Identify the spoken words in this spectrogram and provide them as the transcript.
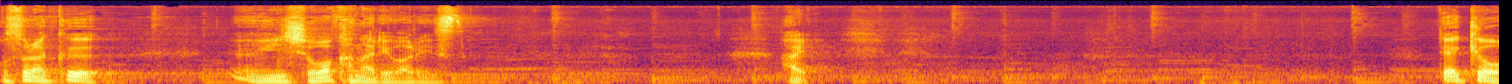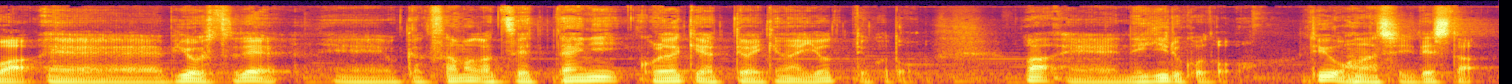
おそらく印象はかなり悪いです。はい。で今日は、えー、美容室でえー、お客様が絶対にこれだけやってはいけないよっていうことは、えー、値切ることというお話でした。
